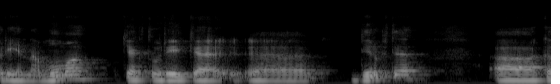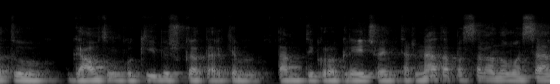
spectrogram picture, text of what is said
prieinamumą, kiek tau reikia uh, dirbti, uh, kad tu gautum kokybišką, tarkim, tam tikro greičio internetą pas save namuose,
